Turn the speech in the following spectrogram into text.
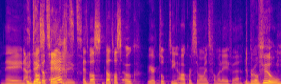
Nee, nou, Ik het denk was dat zeker echt, niet. Het was, dat was ook weer top 10 awkwardste momenten van mijn leven. Je hebt er wel veel.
